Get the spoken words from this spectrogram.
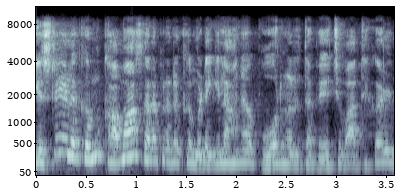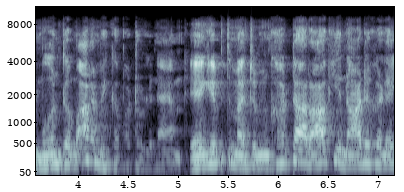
இஸ்ரேலுக்கும் கமாஸ் தரப்பினருக்கும் இடையிலான போர் நிறுத்த பேச்சுவார்த்தைகள் மீண்டும் ஆரம்பிக்கப்பட்டுள்ளன. எகிப்து மற்றும் கட்டார் ஆகிய நாடுகளை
